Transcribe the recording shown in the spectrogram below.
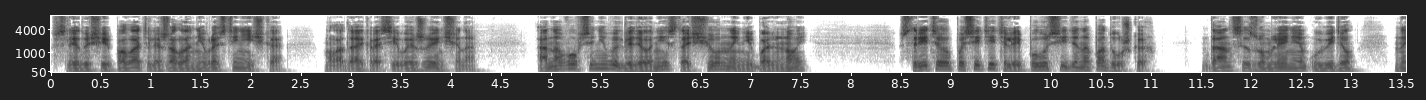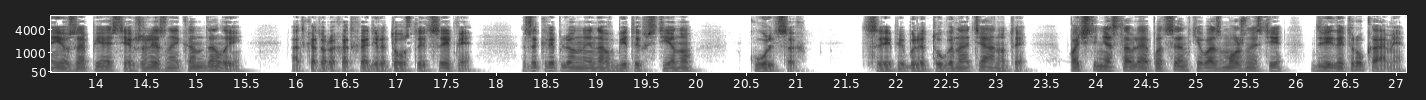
В следующей палате лежала неврастеничка, молодая красивая женщина. Она вовсе не выглядела ни истощенной, ни больной. Встретила посетителей, полусидя на подушках. Дан с изумлением увидел на ее запястьях железные кандалы, от которых отходили толстые цепи, закрепленные на вбитых в стену кольцах. Цепи были туго натянуты, почти не оставляя пациентке возможности двигать руками.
